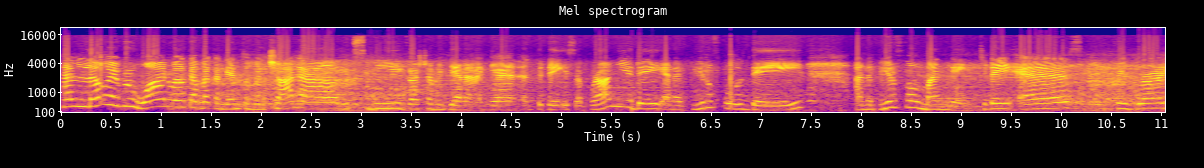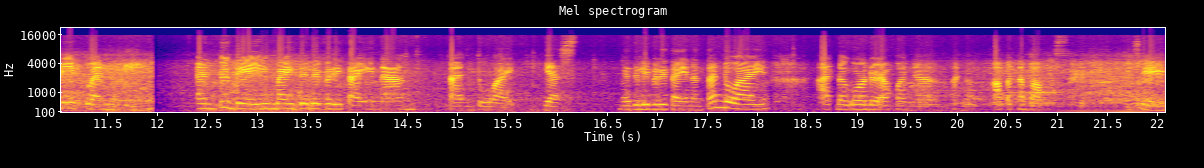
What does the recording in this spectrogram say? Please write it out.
Hello everyone! Welcome back again to my channel. It's me, Gracia Mediana again. And today is a brand new day and a beautiful day and a beautiful Monday. Today is February 20. And today, may delivery tayo ng tanduay. Yes, may delivery tayo ng tanduay at nag-order ako ng ano, apat na box. Kasi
